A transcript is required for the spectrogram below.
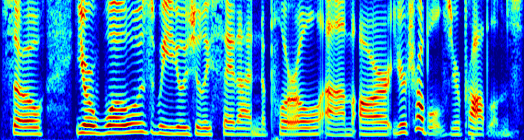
So your woes, we usually say that in the plural, um, are your troubles, your problems.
